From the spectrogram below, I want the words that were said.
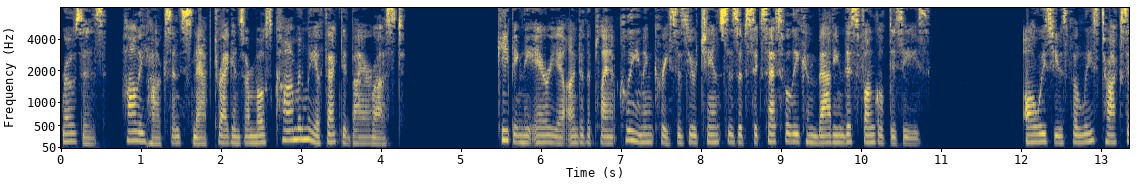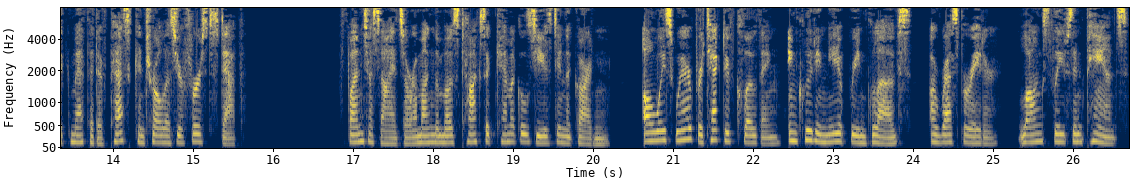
Roses, hollyhocks and snapdragons are most commonly affected by rust. Keeping the area under the plant clean increases your chances of successfully combating this fungal disease. Always use the least toxic method of pest control as your first step. Fungicides are among the most toxic chemicals used in the garden. Always wear protective clothing, including neoprene gloves, a respirator, long sleeves and pants,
